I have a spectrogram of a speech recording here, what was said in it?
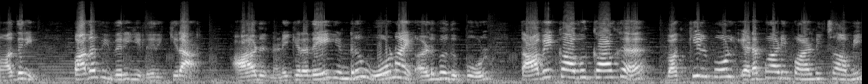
மாதிரி பதவி வெறியில் இருக்கிறார். ஆடு நினைக்கிறதே என்று ஓனாய் அழுவது போல் தாவேக்காவுக்காக வக்கீல் போல் எடப்பாடி பழனிசாமி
